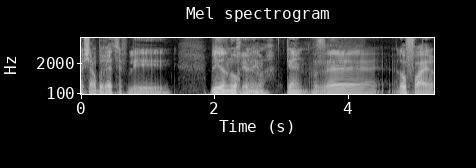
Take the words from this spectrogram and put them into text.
ישר ברצף, בלי, בלי לנוח בלי ביניהם. לנוח. כן, אז זה לא פראייר.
